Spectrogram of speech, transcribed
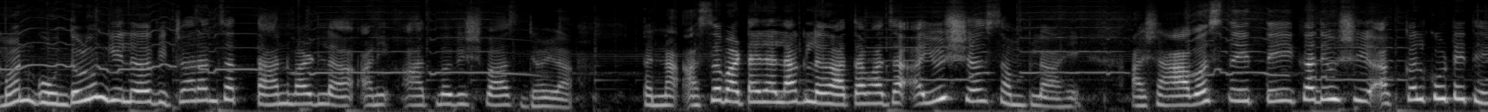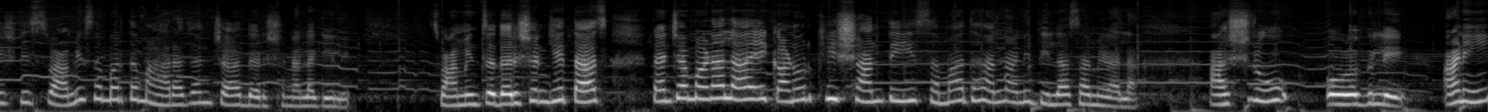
मन गोंधळून गेलं विचारांचा ताण वाढला आणि आत्मविश्वास ढळला. त्यांना असं वाटायला लागलं आता माझं आयुष्य संपलं आहे. अशा अवस्थेत ते एका दिवशी अक्कलकोट येथे श्री स्वामी समर्थ महाराजांच्या दर्शनाला गेले. स्वामींचं दर्शन घेताच त्यांच्या मनाला एक अनोळखी शांती समाधान आणि दिलासा मिळाला. अश्रू ओळगले आणि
